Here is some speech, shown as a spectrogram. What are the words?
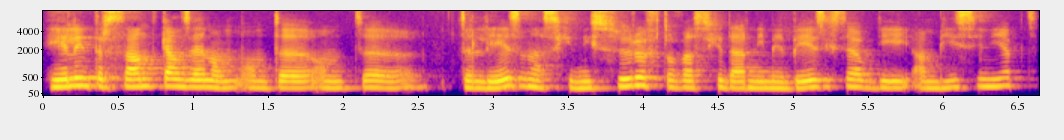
heel interessant kan zijn om, om, te, om te, te lezen als je niet surft of als je daar niet mee bezig bent of die ambitie niet hebt.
